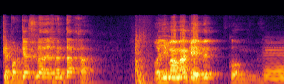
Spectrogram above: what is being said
¿Que por qué es una desventaja? Oye, mamá, que... de- con-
